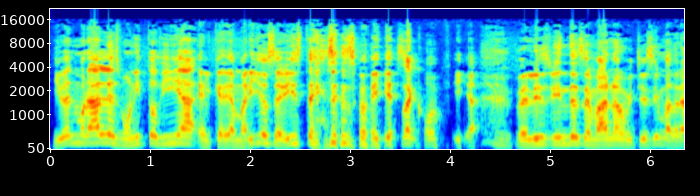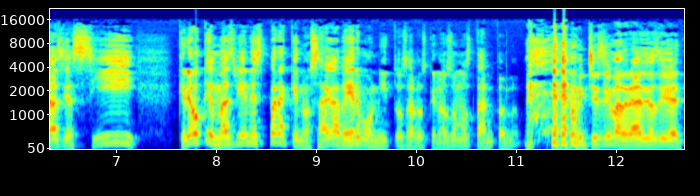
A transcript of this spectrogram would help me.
Ben Morales, bonito día. El que de amarillo se viste es en su belleza confía. Feliz fin de semana, muchísimas gracias. Sí. Creo que más bien es para que nos haga ver bonitos a los que no somos tanto, ¿no? Muchísimas gracias, Iván.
